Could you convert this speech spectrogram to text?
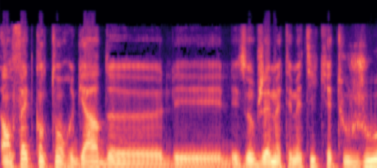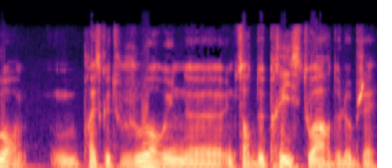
En fait, quand on regarde euh, les, objets mathématiques, il y a toujours, presque toujours, une, une sorte de préhistoire de l'objet.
